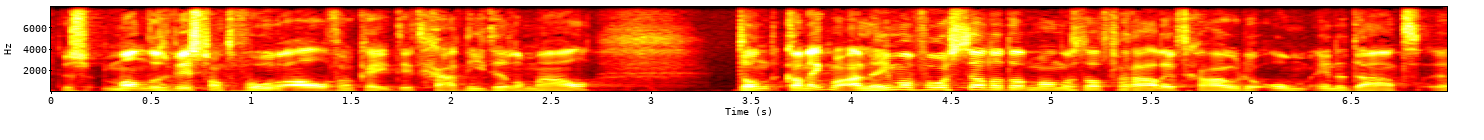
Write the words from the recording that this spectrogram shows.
Dus Manders wist van tevoren al van oké, dit gaat niet helemaal. Dan kan ik me alleen maar voorstellen dat Manders dat verhaal heeft gehouden om inderdaad eh,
